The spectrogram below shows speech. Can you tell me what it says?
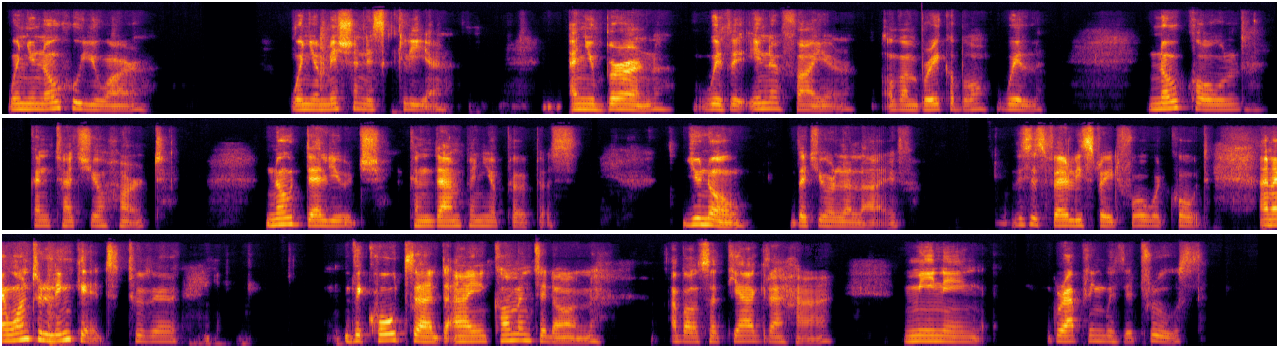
When you know who you are, when your mission is clear, and you burn with the inner fire of unbreakable will. No cold can touch your heart. No deluge can dampen your purpose. You know that you are alive. This is fairly straightforward quote. And I want to link it to the the quote that I commented on about satyagraha, meaning grappling with the truth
